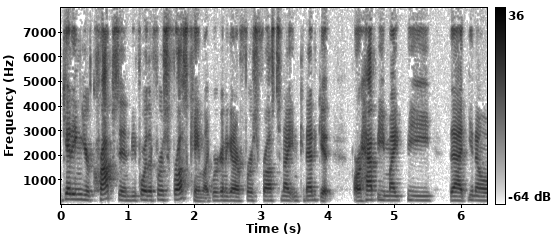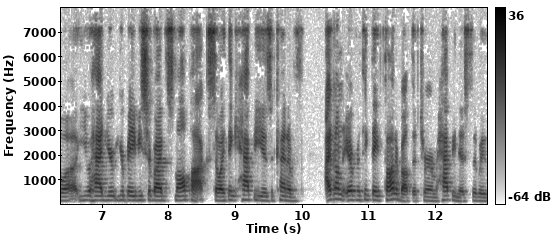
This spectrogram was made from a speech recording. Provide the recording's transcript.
getting your crops in before the first frost came like we're going to get our first frost tonight in connecticut or happy might be that you know uh, you had your, your baby survive smallpox so i think happy is a kind of I don't ever think they thought about the term happiness the way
